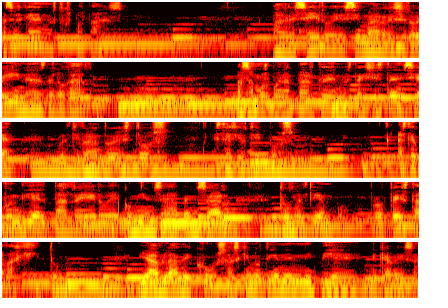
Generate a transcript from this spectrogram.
acerca de nuestros papás, padres héroes y madres heroínas del hogar. Pasamos buena parte de nuestra existencia cultivando estos estereotipos. Hasta que un día el padre héroe comienza a pensar todo el tiempo, protesta bajito y habla de cosas que no tienen ni pie ni cabeza.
